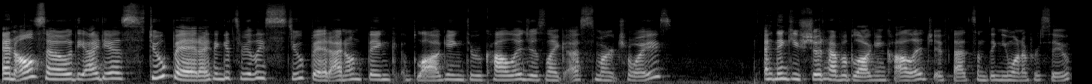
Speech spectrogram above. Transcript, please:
And also, the idea is stupid. I think it's really stupid. I don't think blogging through college is like a smart choice. I think you should have a blog in college if that's something you want to pursue.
